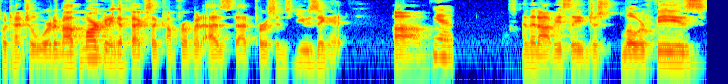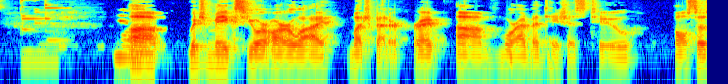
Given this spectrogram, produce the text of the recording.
potential word of mouth marketing effects that come from it as that person's using it. Um, Yeah. And then obviously just lower fees, Yeah. um, which makes your ROI much better, right? Um, more advantageous to also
